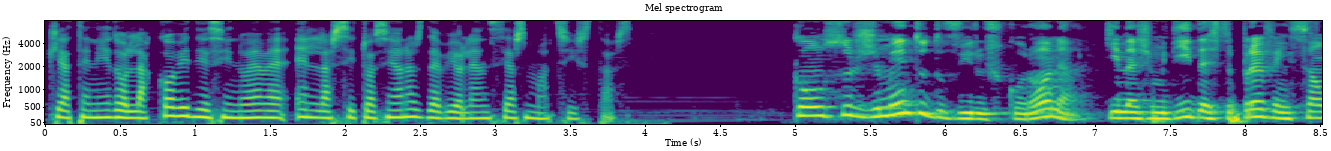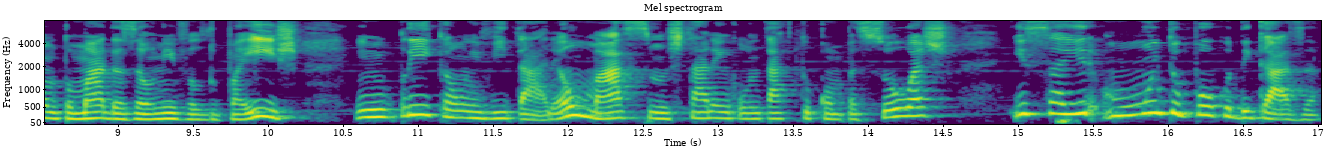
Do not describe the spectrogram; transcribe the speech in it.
que ha tenido la COVID-19 en las situaciones de violencias machistas? Com o surgimento do vírus corona, que nas medidas de prevenção tomadas ao nível do país implicam evitar ao máximo estar em contato com pessoas e sair muito pouco de casa,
